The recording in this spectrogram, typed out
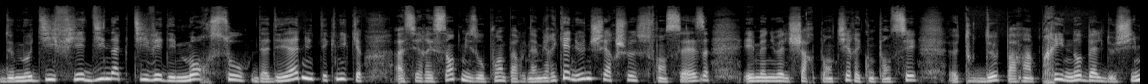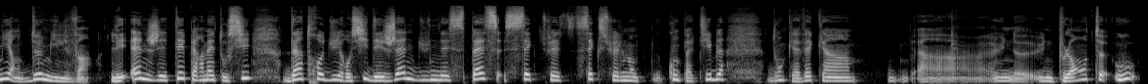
de modifier, d'inactiver des morceaux d'ADN, une technique assez récente mise au point par une américaine, une chercheuse française, Emmanuelle Charpentier, récompensée euh, toutes deux par un prix Nobel de chimie en 2020. Les NGT permettent aussi d'introduire aussi des gènes d'une espèce sexuellement compatible, donc avec un une, une, plante ou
